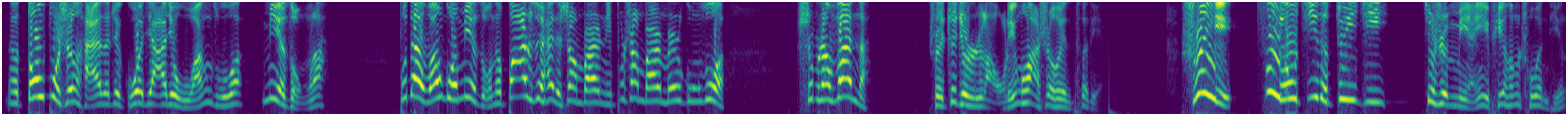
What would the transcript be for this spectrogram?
那都不生孩子，这国家就亡国灭种了。不但亡国灭种，那八十岁还得上班，你不上班没人工作，吃不上饭呢。所以这就是老龄化社会的特点。所以，自由基的堆积就是免疫平衡出问题了，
